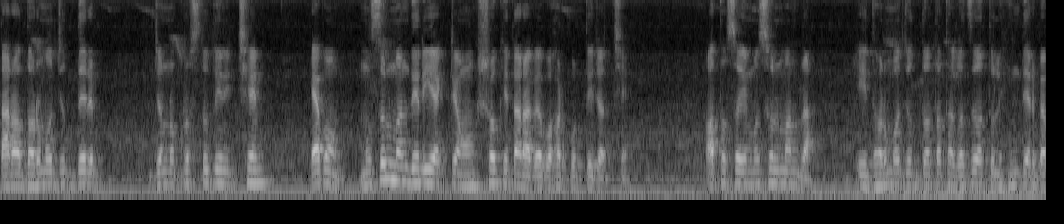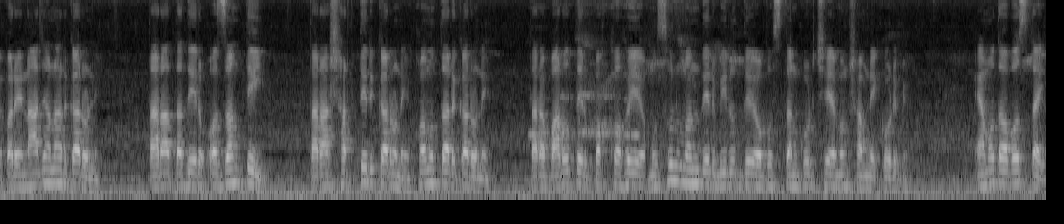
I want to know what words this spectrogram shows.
তারা ধর্মযুদ্ধের জন্য প্রস্তুতি নিচ্ছে এবং মুসলমানদেরই একটা অংশকে তারা ব্যবহার করতে যাচ্ছে। অথচ এই মুসলমানরা এই ধর্মযুদ্ধ তথা গজওয়াতুল হিন্দের ব্যাপারে না জানার কারণে, তারা তাদের অজান্তেই, তারা স্বার্থের কারণে, ক্ষমতার কারণে, তারা ভারতের পক্ষ হয়ে মুসলমানদের বিরুদ্ধে অবস্থান করছে এবং সামনে করবে। এমত অবস্থায়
